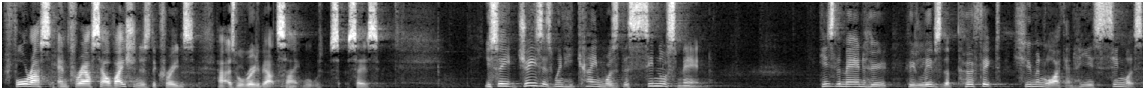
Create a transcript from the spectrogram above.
for us and for our salvation, as the creeds, uh, as we'll read about, say, says. You see, Jesus, when he came, was the sinless man. He's the man who, who lives the perfect human life and he is sinless.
